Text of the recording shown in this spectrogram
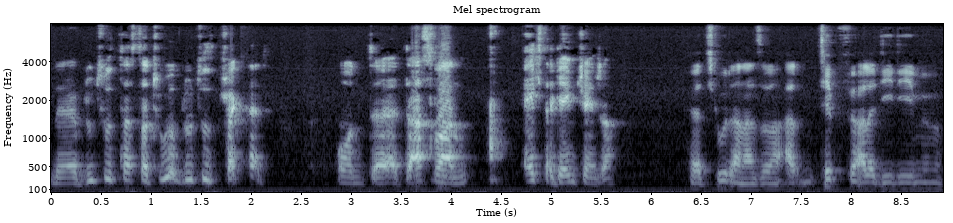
eine Bluetooth-Tastatur, Bluetooth-Trackpad. Und äh, das war ein echter Gamechanger. Hört sich gut an. Also ein Tipp für alle die, die mit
